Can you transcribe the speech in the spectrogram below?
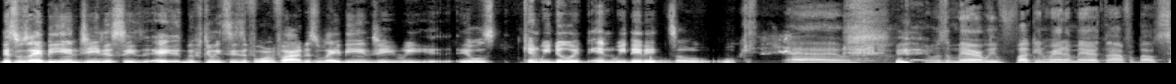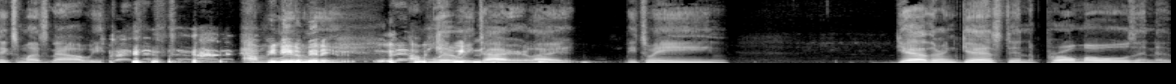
This was AB and G this season. A- Between season four and five, this was AB and G. We it was can we do it? And we did it. So Yeah, it was it was a marathon. We fucking ran a marathon for about six months now. We we need a minute. I'm We- literally we- tired. Like between gathering guests and the promos and the,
